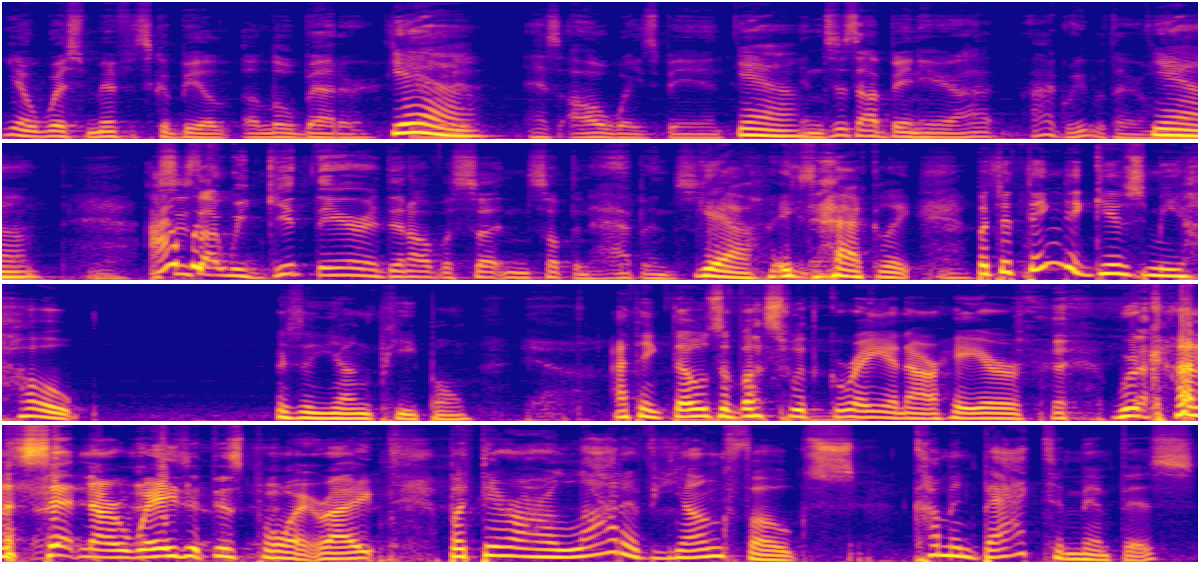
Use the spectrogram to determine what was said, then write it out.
you know, wish Memphis could be a, a little better. Yeah. It has always been. yeah, And since I've been here, I, I agree with her. on Yeah. that. I It's would- like we get there, and then all of a sudden something happens. yeah, exactly. But the thing that gives me hope is the young people. Yeah. I think those of us with gray in our hair, we're kind of setting our ways at this point, right? But there are a lot of young folks coming back to Memphis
